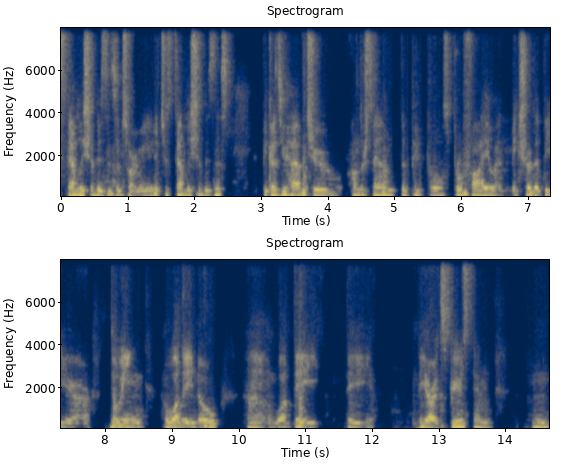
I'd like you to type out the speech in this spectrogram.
establish a business. I'm sorry, we you need to establish a business, because you have to understand the people's profile and make sure that they are doing what they know, uh, what they they they are experienced, and mm,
